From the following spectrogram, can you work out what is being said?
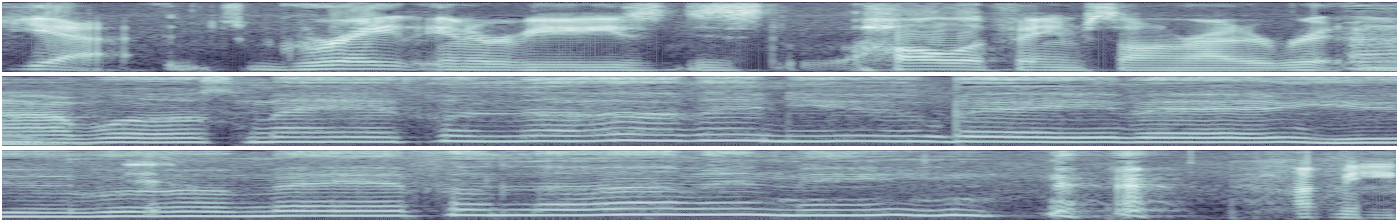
yeah, great interviews. Just Hall of Fame songwriter, written. I was made for loving you, baby. You were made for loving me. I mean,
